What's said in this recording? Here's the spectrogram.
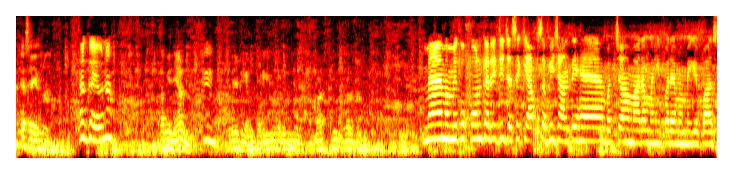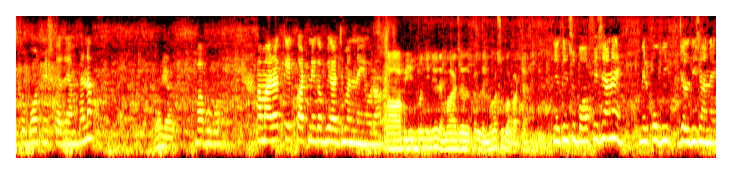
कैसे थक गए हो ना? अभी नहीं यार हम्म। लेट गया थोड़ी कभी बात मैं मम्मी को फ़ोन कर रही थी जैसे कि आप सभी जानते हैं बच्चा हमारा वहीं पर है मम्मी के पास तो बहुत मिस कर रहे हैं हम है ना? यार? बाबू को। हमारा केक काटने का भी आज मन नहीं हो रहा। हाँ अभी मन नहीं रहे आज मगर सुबह काटा है। लेकिन सुबह ऑफ़िस जाना है मेरे को भी जल्दी जाना है।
